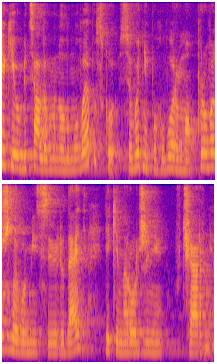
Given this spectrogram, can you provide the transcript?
як і обіцяли в минулому випуску, сьогодні поговоримо про важливу місію людей, які народжені в червні.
